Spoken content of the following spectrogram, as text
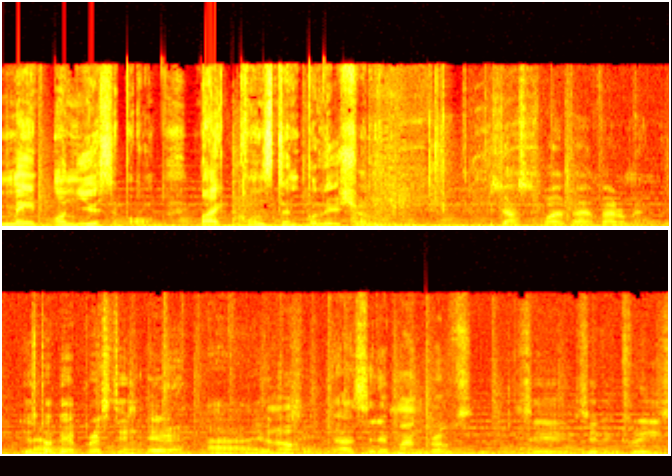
made unusable by constant pollution. It's just spoiled the environment. It used to be a pristine area. Ah, you know, see. you see the mangroves, see, see the trees,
